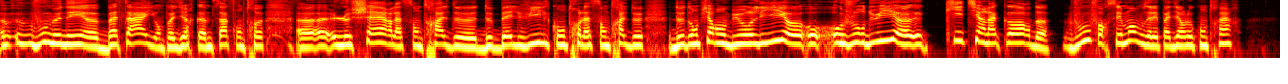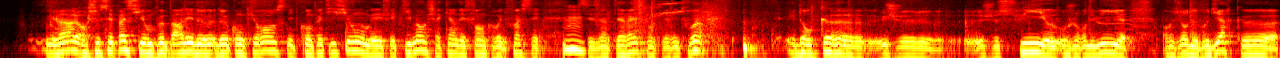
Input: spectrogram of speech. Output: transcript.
Vous menez bataille, on peut dire comme ça, contre le Cher, la centrale de, Belleville, contre la centrale de, de Dampierre-en-Burly. Aujourd'hui, qui tient la corde? Vous, forcément, vous n'allez pas dire le contraire? Alors, je ne sais pas si on peut parler de, de, concurrence ni de compétition, mais effectivement, chacun défend encore une fois ses, mm. ses intérêts, son territoire. Et donc, euh, je, je, suis aujourd'hui en mesure de vous dire que,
